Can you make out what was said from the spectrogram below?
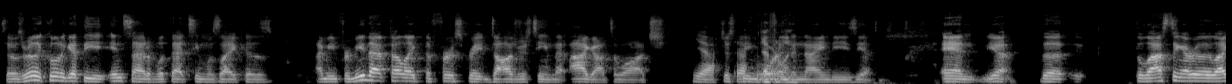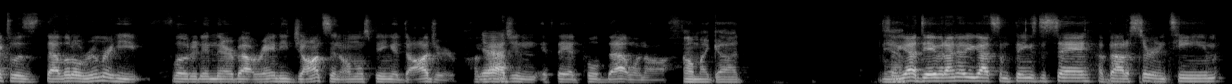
So it was really cool to get the inside of what that team was like. Because I mean, for me, that felt like the first great Dodgers team that I got to watch. Yeah, just definitely. being born in the '90s. Yeah, and yeah, the the last thing I really liked was that little rumor he floated in there about Randy Johnson almost being a Dodger. Imagine yeah. if they had pulled that one off. Oh my God. Yeah. So yeah, David, I know you got some things to say about a certain team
